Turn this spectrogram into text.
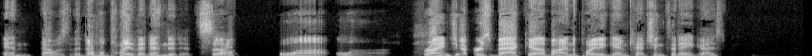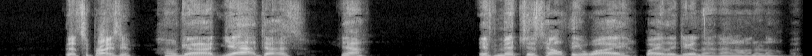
and that was the double play that ended it. So. Right Wah, wah. Ryan Jeffers back uh, behind the plate again, catching today, guys. That surprise you? Oh God, yeah, it does. Yeah, if Mitch is healthy, why why are they doing that? I don't I don't know, but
